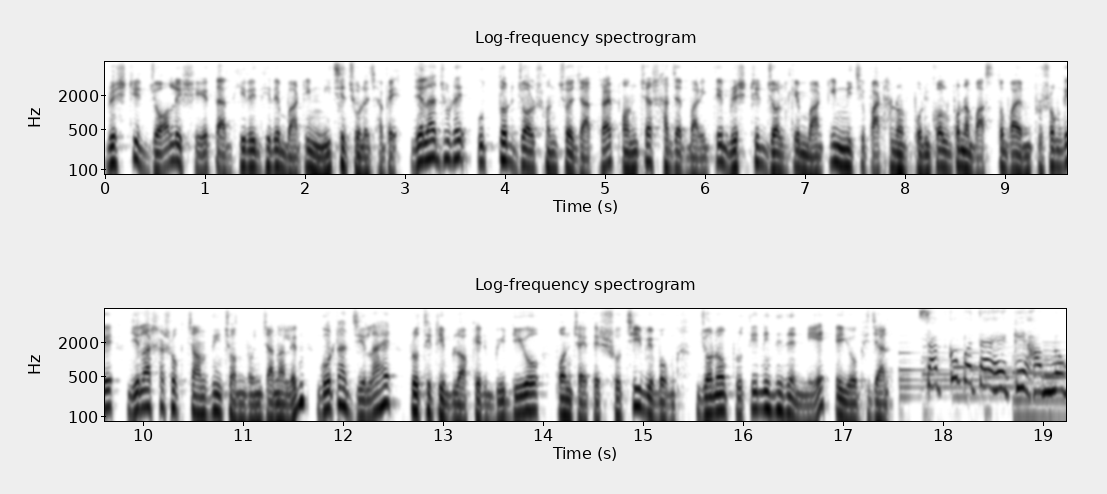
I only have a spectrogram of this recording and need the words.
বৃষ্টির জল এসে তা ধীরে ধীরে মাটির নিচে চলে যাবে। জেলা জুড়ে উত্তর জল সঞ্চয় যাত্রায় পঞ্চাশ হাজার বাড়িতে বৃষ্টির জলকে মাটির নিচে পাঠানোর পরিকল্পনা বাস্তবায়ন প্রসঙ্গে জেলা শাসক চাঁদনী চন্দ্রন জানালেন গোটা জেলায় প্রতিটি ব্লকের বিডিও পঞ্চায়েতের সচিব এবং জনপ্রতিনিধিদের নিয়ে এই অভিযান सबको पता है कि हम लोग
